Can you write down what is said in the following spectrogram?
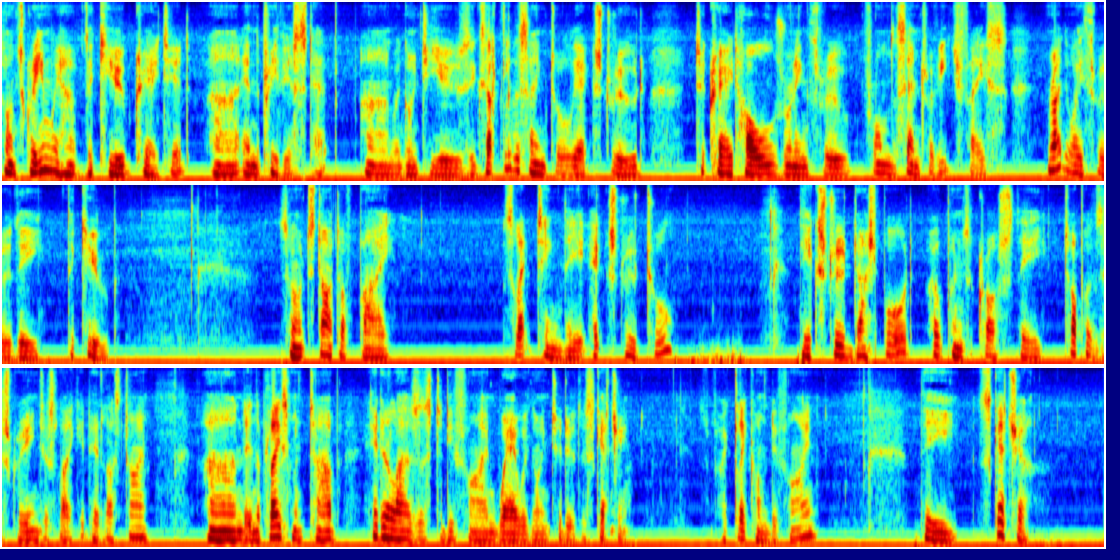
So on screen we have the cube created uh, in the previous step and we're going to use exactly the same tool, the extrude, to create holes running through from the center of each face right the way through the, the cube. So I want to start off by selecting the extrude tool. The extrude dashboard opens across the top of the screen just like it did last time and in the placement tab it allows us to define where we're going to do the sketching. I click on define. The sketcher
